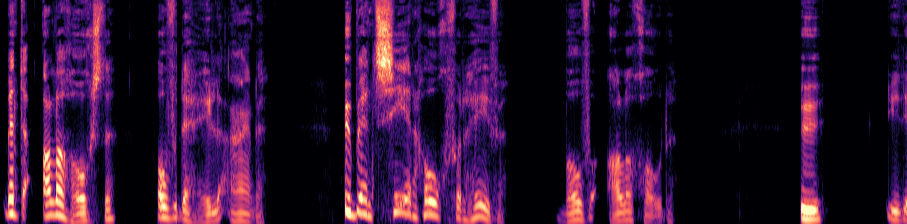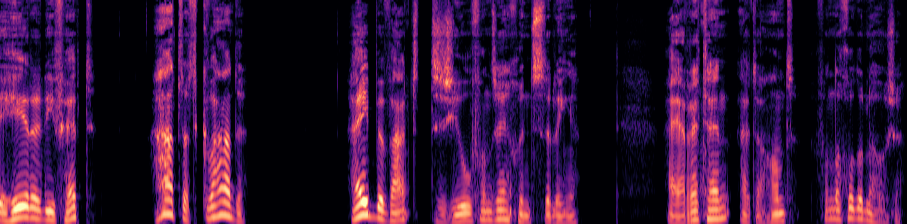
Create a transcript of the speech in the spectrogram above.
bent de Allerhoogste over de hele aarde. U bent zeer hoog verheven boven alle goden. U, die de Heere lief hebt, haat het kwade. Hij bewaart de ziel van zijn gunstelingen. Hij redt hen uit de hand van de goddelozen.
